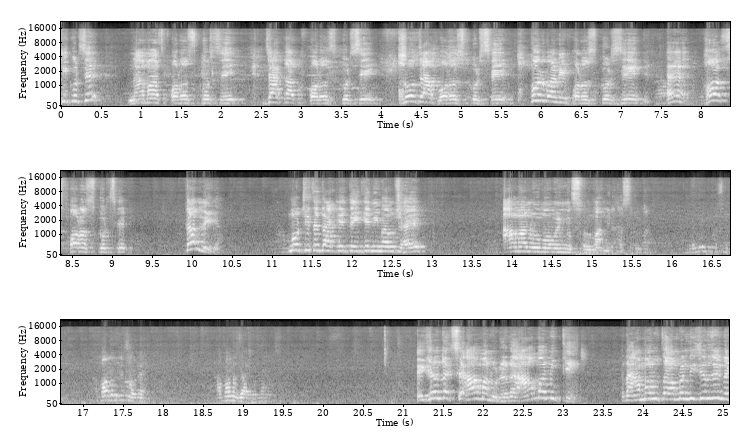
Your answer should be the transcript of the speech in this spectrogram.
কি করছে? নামাজ করছে, জাকাত ফরজ করছে, রোজা ফরজ করছে, কোরবানি ফরজ করছে হ্যাঁ হজ ফরজ করছে। কার লেগা? মসজিদে ডাকে দেখেন ইমাম সাহেব, আমানু মমিন মুসলমান। মুসলমান। না। এখানে দেখছে আমানু রে আমানু আমানু তো আমরা নিজের জানি না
